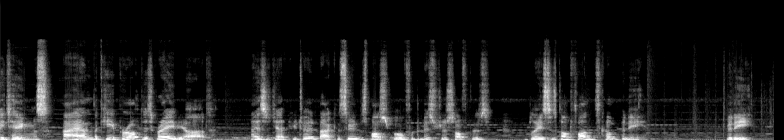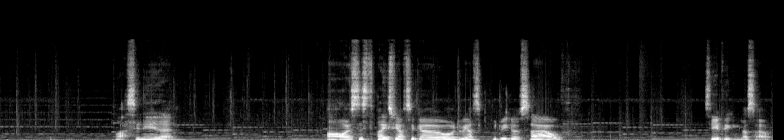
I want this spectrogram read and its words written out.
Greetings. I am the keeper of this graveyard. I suggest you turn back as soon as possible, for the mistress of this the place is not fond of company. Goody. What's in here then? Oh, is this the place we have to go, or do we have to, could we go south? See if we can go south.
